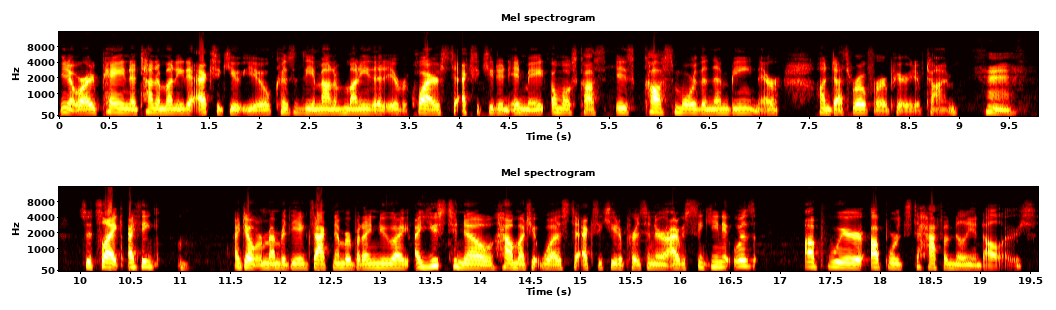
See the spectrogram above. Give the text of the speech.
you know, we're paying a ton of money to execute you because of the amount of money that it requires to execute an inmate almost costs is costs more than them being there on death row for a period of time. Hmm. So it's like I think I don't remember the exact number, but I knew I, I used to know how much it was to execute a prisoner. I was thinking it was up where upwards to half a million dollars.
